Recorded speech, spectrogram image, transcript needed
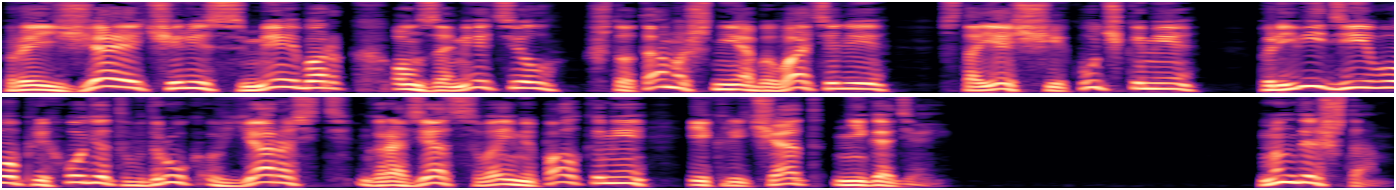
Проезжая через Мейборг, он заметил, что тамошние обыватели стоящие кучками, при виде его приходят вдруг в ярость, грозят своими палками и кричат «негодяй». Мандельштам.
